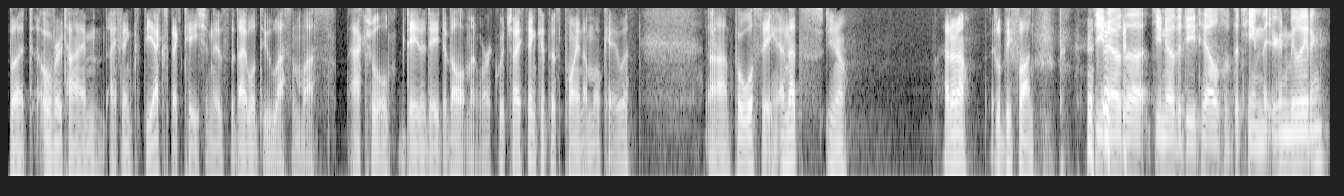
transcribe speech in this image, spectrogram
But over time, I think the expectation is that I will do less and less actual day to day development work, which I think at this point I'm okay with. Uh, but we'll see, and that's you know, I don't know. It'll be fun. do you know the Do you know the details of the team that you're going to be leading?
